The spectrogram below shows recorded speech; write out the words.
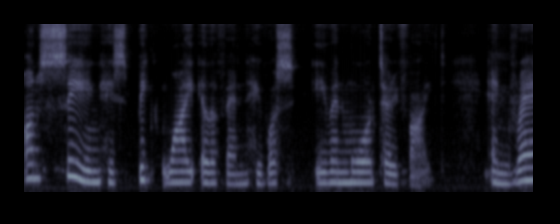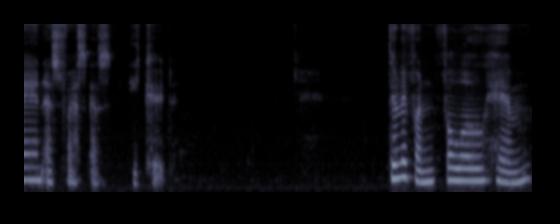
On seeing his big white elephant, he was even more terrified and ran as fast as he could. The elephant followed him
